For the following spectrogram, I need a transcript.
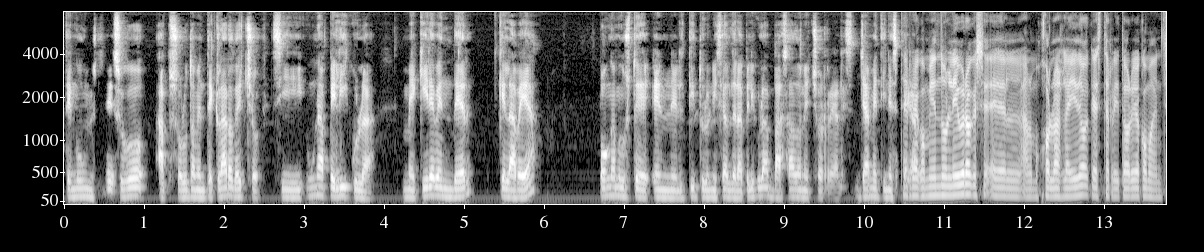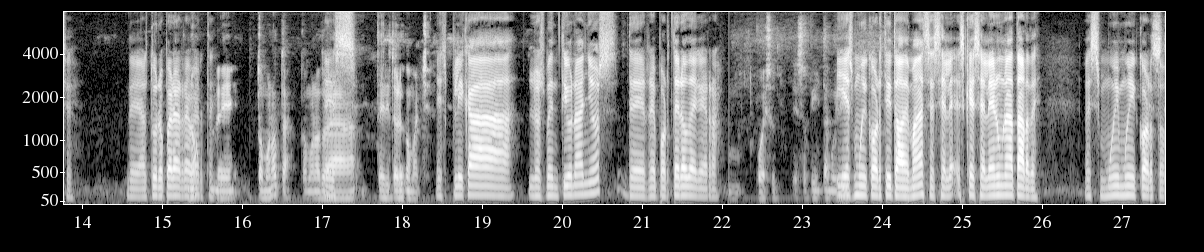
Tengo un sesgo absolutamente claro. De hecho, si una película me quiere vender, que la vea, póngame usted en el título inicial de la película basado en hechos reales. Ya me tienes Te recomiendo un libro que es el, a lo mejor lo has leído, que es Territorio Comanche, de Arturo Pérez Reverte. tomo nota, tomo nota Territorio Comanche. Explica los 21 años de reportero de guerra. Pues eso, pinta muy y bien. Y es muy cortito además, es, es, que se lee en una tarde. Es muy, muy corto.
